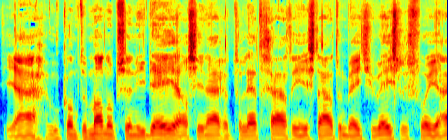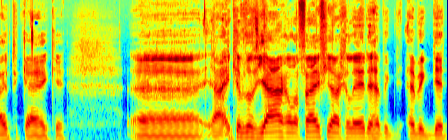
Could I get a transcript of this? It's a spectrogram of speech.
Ja, hoe komt de man op zijn idee? Als je naar het toilet gaat en je staat een beetje wezenloos voor je uit te kijken... Uh, ja, ik heb dat jaren, al vijf jaar geleden heb ik, heb ik dit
